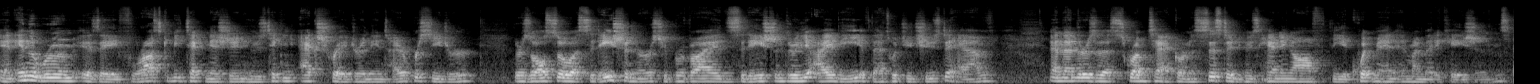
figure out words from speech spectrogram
and in the room is a fluoroscopy technician who's taking x-ray during the entire procedure. There's also a sedation nurse who provides sedation through the IV if that's what you choose to have. And then there's a scrub tech or an assistant who's handing off the equipment and my medications.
